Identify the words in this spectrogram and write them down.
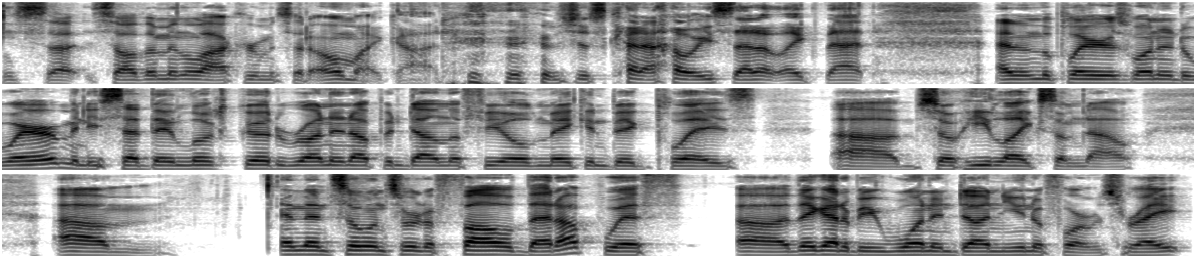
he saw, them in the locker room and said, "Oh my god!" it was just kind of how he said it like that. And then the players wanted to wear them, and he said they looked good running up and down the field, making big plays. Um, so he likes them now. Um, and then someone sort of followed that up with, uh, "They got to be one and done uniforms, right?"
